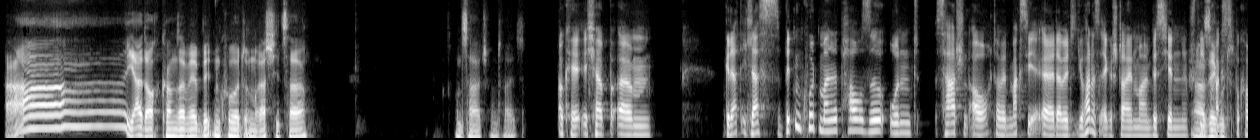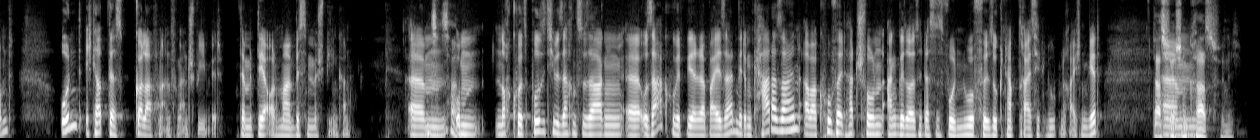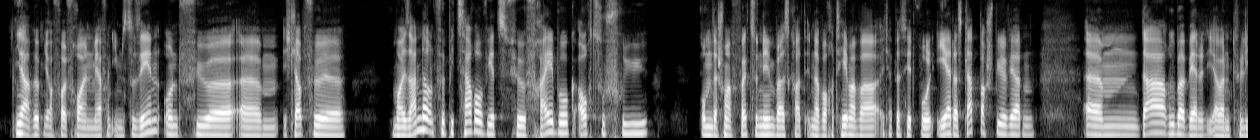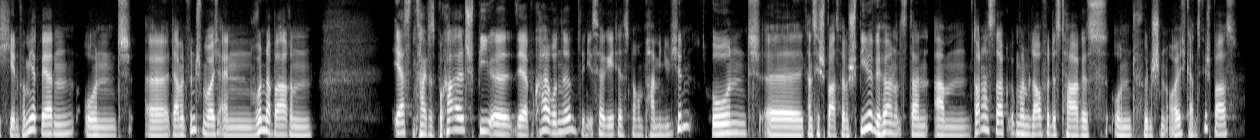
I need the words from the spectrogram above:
Ah, ja doch, kommen sagen wir Bittenkurt und Rashica. Und Sargent halt. Okay, ich habe ähm, gedacht, ich lasse Bittenkurt mal eine Pause und Sargent auch, damit Maxi, äh, damit Johannes Eggestein mal ein bisschen Spielpraxis ah, bekommt. Und ich glaube, dass Goller von Anfang an spielen wird, damit der auch mal ein bisschen mehr spielen kann. Ähm, um noch kurz positive Sachen zu sagen, äh, Osako wird wieder dabei sein, wird im Kader sein, aber Kofeld hat schon angedeutet, dass es wohl nur für so knapp 30 Minuten reichen wird. Das wäre ähm, schon krass, finde ich. Ja, würde mich auch voll freuen, mehr von ihm zu sehen. Und für, ähm, ich glaube, für Moisander und für Pizarro wird es für Freiburg auch zu früh, um das schon mal vorwegzunehmen, weil es gerade in der Woche Thema war. Ich glaube, das wird wohl eher das Gladbach-Spiel werden. Ähm, darüber werdet ihr aber natürlich hier informiert werden und äh, damit wünschen wir euch einen wunderbaren ersten Tag des Pokalspiel, äh, der Pokalrunde, denn die ist ja geht jetzt noch ein paar Minütchen und äh, ganz viel Spaß beim Spiel. Wir hören uns dann am Donnerstag irgendwann im Laufe des Tages und wünschen euch ganz viel Spaß.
